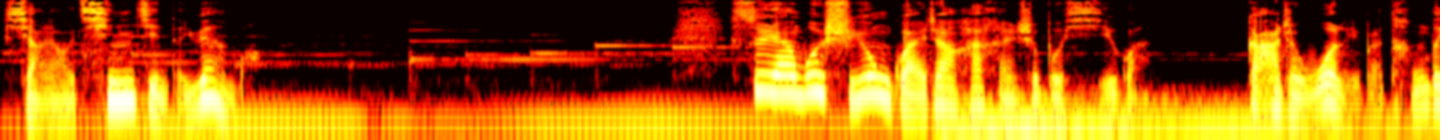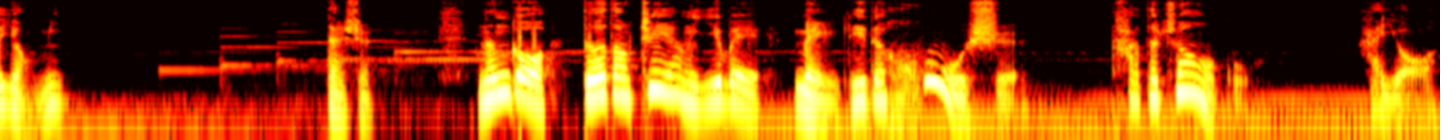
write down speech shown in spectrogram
想要亲近的愿望。虽然我使用拐杖还很是不习惯，嘎着窝里边疼的要命，但是。能够得到这样一位美丽的护士，她的照顾，还有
